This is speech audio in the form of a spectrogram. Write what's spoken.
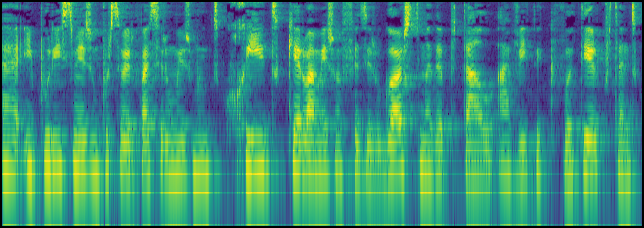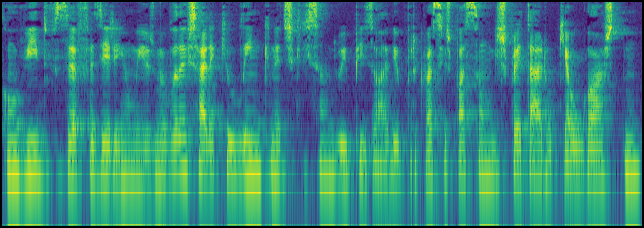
Uh, e por isso mesmo, por saber que vai ser um mês muito corrido, quero à mesma fazer o gosto, me adaptá-lo à vida que vou ter, portanto convido-vos a fazerem o mesmo. Eu vou deixar aqui o link na descrição do episódio para que vocês possam respeitar o que é o gosto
